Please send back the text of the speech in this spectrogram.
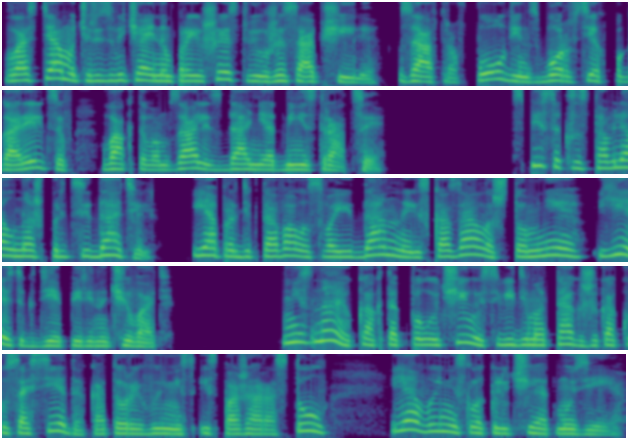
Властям о чрезвычайном происшествии уже сообщили. Завтра в полдень сбор всех погорельцев в актовом зале здания администрации. Список составлял наш председатель, я продиктовала свои данные и сказала, что мне есть где переночевать. Не знаю, как так получилось, видимо, так же, как у соседа, который вынес из пожара стул, я вынесла ключи от музея.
